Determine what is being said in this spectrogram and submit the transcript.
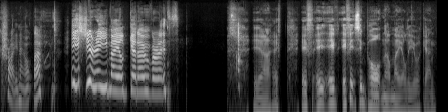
Crying out loud. It's your email, get over it. yeah, if, if, if, if it's important, they'll mail you again.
